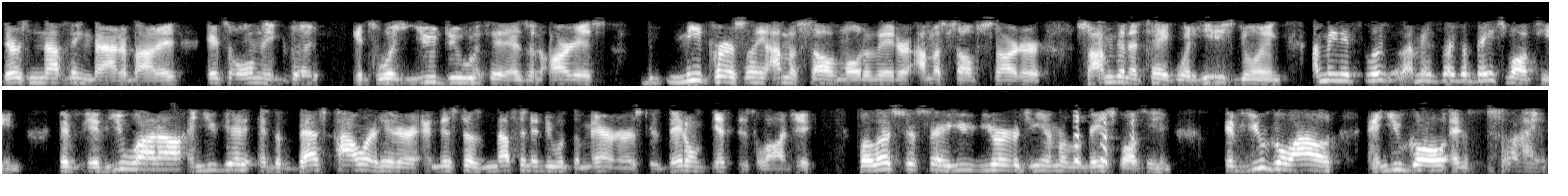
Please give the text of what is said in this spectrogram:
there's nothing bad about it. It's only good. It's what you do with it as an artist me personally, I'm a self motivator. I'm a self starter. So I'm gonna take what he's doing. I mean, it's look. I mean, it's like a baseball team. If if you went out and you get the best power hitter, and this does nothing to do with the Mariners because they don't get this logic. But let's just say you you're a GM of a baseball team. If you go out and you go and sign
